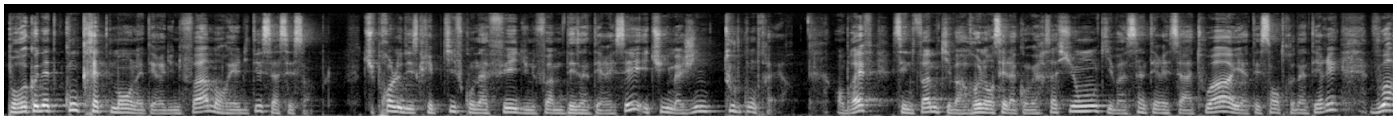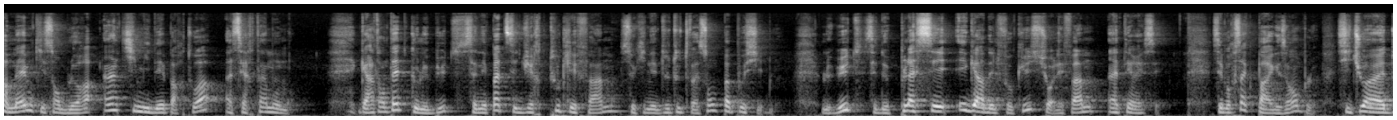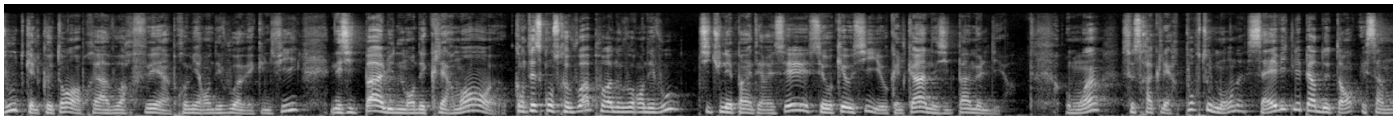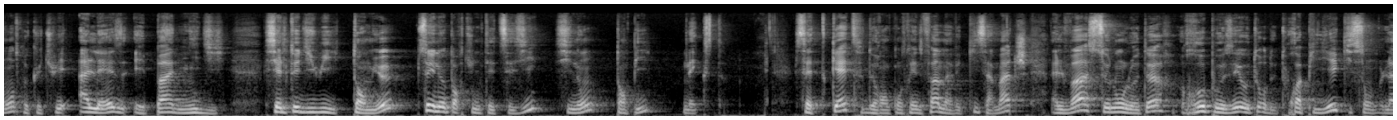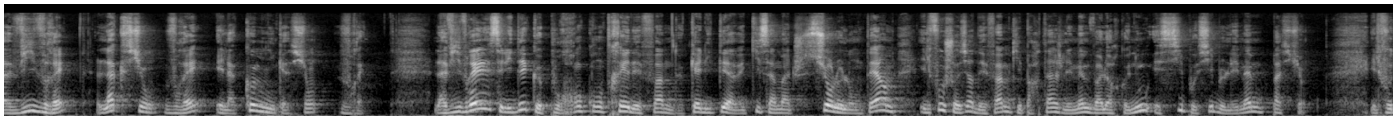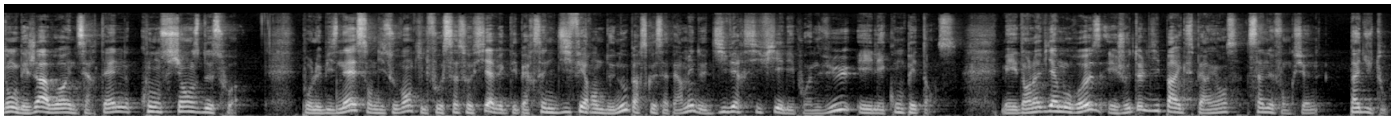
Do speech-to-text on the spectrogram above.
Pour reconnaître concrètement l'intérêt d'une femme, en réalité c'est assez simple. Tu prends le descriptif qu'on a fait d'une femme désintéressée et tu imagines tout le contraire. En bref, c'est une femme qui va relancer la conversation, qui va s'intéresser à toi et à tes centres d'intérêt, voire même qui semblera intimidée par toi à certains moments. Garde en tête que le but, ce n'est pas de séduire toutes les femmes, ce qui n'est de toute façon pas possible. Le but, c'est de placer et garder le focus sur les femmes intéressées. C'est pour ça que par exemple, si tu as un doute quelque temps après avoir fait un premier rendez-vous avec une fille, n'hésite pas à lui demander clairement euh, quand est-ce qu'on se revoit pour un nouveau rendez-vous? Si tu n'es pas intéressé, c'est ok aussi, auquel cas n'hésite pas à me le dire. Au moins, ce sera clair pour tout le monde, ça évite les pertes de temps et ça montre que tu es à l'aise et pas needy. Si elle te dit oui, tant mieux, c'est une opportunité de saisie, sinon, tant pis, next. Cette quête de rencontrer une femme avec qui ça match, elle va, selon l'auteur, reposer autour de trois piliers qui sont la vie vraie, l'action vraie et la communication vraie. La vie vraie, c'est l'idée que pour rencontrer des femmes de qualité avec qui ça match sur le long terme, il faut choisir des femmes qui partagent les mêmes valeurs que nous et si possible les mêmes passions. Il faut donc déjà avoir une certaine conscience de soi. Pour le business, on dit souvent qu'il faut s'associer avec des personnes différentes de nous parce que ça permet de diversifier les points de vue et les compétences. Mais dans la vie amoureuse, et je te le dis par expérience, ça ne fonctionne pas du tout.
